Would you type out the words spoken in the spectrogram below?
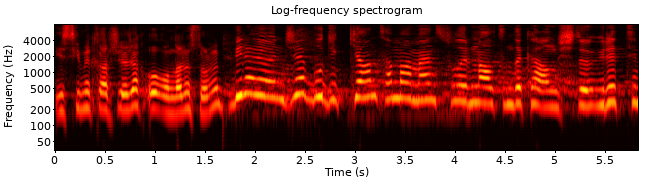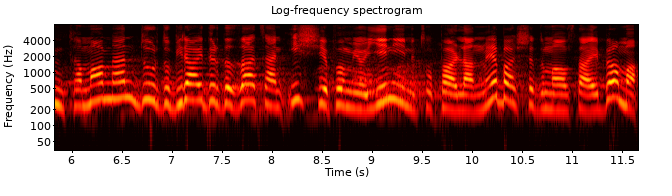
İSKİ mi karşılayacak o onların sorunu. Bir ay önce bu dükkan tamamen suların altında kalmıştı. Üretim tamamen durdu. Bir aydır da zaten iş yapamıyor. Yeni yeni toparlanmaya başladı mal sahibi ama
